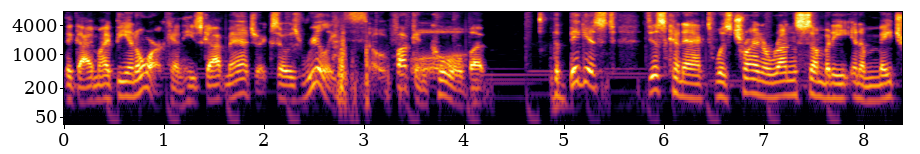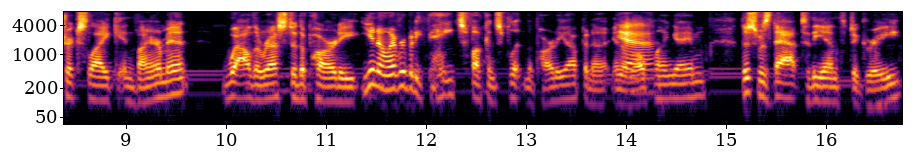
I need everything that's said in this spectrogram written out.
the guy might be an orc and he's got magic. So it was really so fucking cool. But the biggest disconnect was trying to run somebody in a Matrix like environment while the rest of the party, you know, everybody hates fucking splitting the party up in a in a role playing game. This was that to the nth degree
